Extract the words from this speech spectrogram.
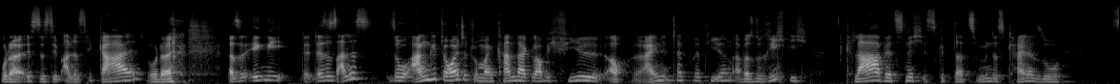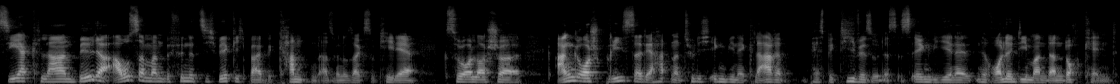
Oder ist es dem alles egal? Oder, also irgendwie, das ist alles so angedeutet und man kann da, glaube ich, viel auch reininterpretieren, aber so richtig klar wird es nicht. Es gibt da zumindest keine so sehr klaren Bilder, außer man befindet sich wirklich bei Bekannten. Also wenn du sagst, okay, der Xorloscher Angrosch-Priester, der hat natürlich irgendwie eine klare Perspektive, so das ist irgendwie eine, eine Rolle, die man dann doch kennt.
